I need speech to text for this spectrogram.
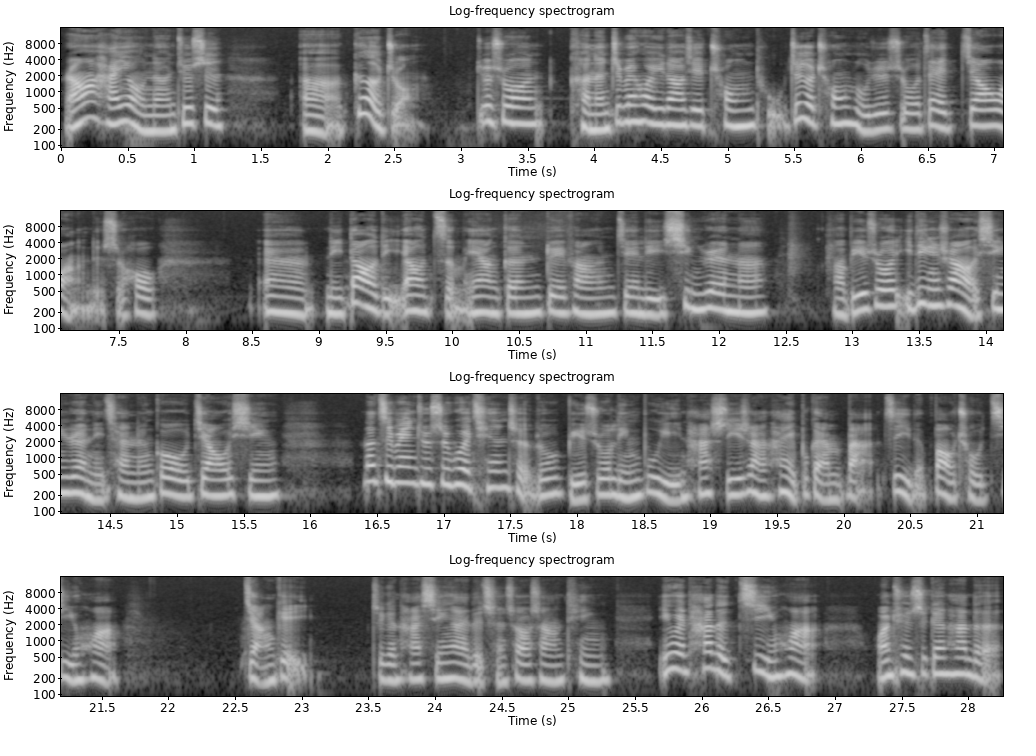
然后还有呢，就是呃各种，就说可能这边会遇到一些冲突，这个冲突就是说在交往的时候，嗯，你到底要怎么样跟对方建立信任呢？啊，比如说一定是要有信任，你才能够交心。那这边就是会牵扯到，比如说林不疑，他实际上他也不敢把自己的报仇计划。讲给这个他心爱的陈少商听，因为他的计划完全是跟他的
